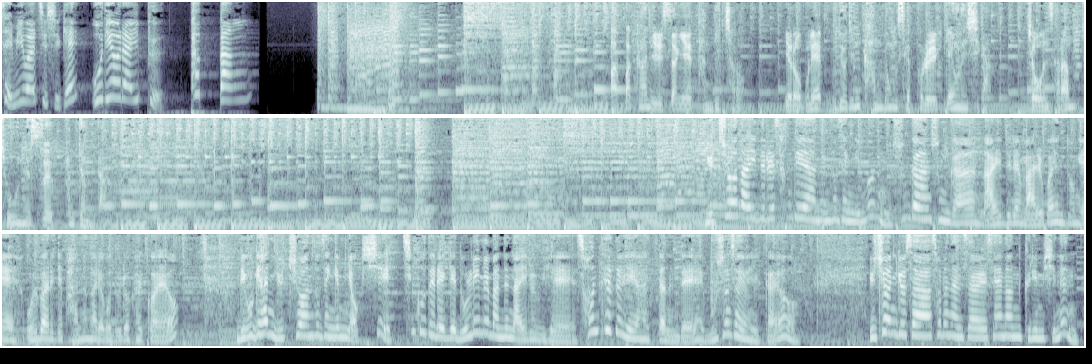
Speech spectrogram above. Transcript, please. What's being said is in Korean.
재미와 지식의 오디오 라이프 팟빵 빡빡한 일상의 단비처럼 여러분의 무뎌진 감동 세포를 깨우는 시간 좋은 사람 좋은 뉴스 함께합니다. 유치원 아이들을 상대해야 하는 선생님은 순간순간 아이들의 말과 행동에 올바르게 반응하려고 노력할 거예요. 미국의 한 유치원 선생님 역시 친구들에게 놀림을 받는 아이를 위해 선택을 해야 했다는데 무슨 사연일까요? 유치원 교사 31살 섀넌 그림 씨는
